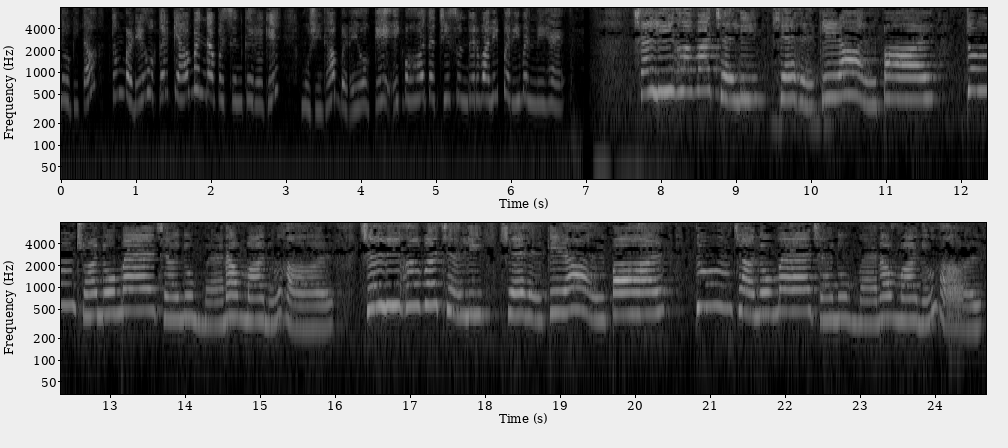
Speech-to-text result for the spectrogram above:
नोबिता तुम बड़े होकर क्या बनना पसंद करोगे? मुझे ना बड़े होके एक बहुत अच्छी सुंदर वाली परी बननी है। चली हवा, चली शहर के आर पार। तुम जानो, मैं जानो, मैं ना मानू हार। चली हवा, चली शहर के आर पार। तुम जानो, मैं जानो, मैं ना मानू हार।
